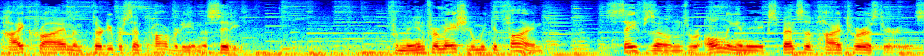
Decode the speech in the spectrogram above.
high crime and 30% poverty in the city. From the information we could find, safe zones were only in the expensive high tourist areas.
